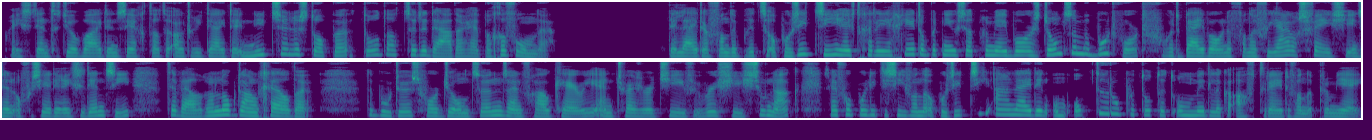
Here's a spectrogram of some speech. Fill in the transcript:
President Joe Biden zegt dat de autoriteiten niet zullen stoppen totdat ze de dader hebben gevonden. De leider van de Britse oppositie heeft gereageerd op het nieuws dat premier Boris Johnson beboet wordt voor het bijwonen van een verjaardagsfeestje in zijn officiële residentie terwijl er een lockdown geldde. De boetes voor Johnson, zijn vrouw Carrie en Treasurer Chief Rishi Sunak zijn voor politici van de oppositie aanleiding om op te roepen tot het onmiddellijke aftreden van de premier.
